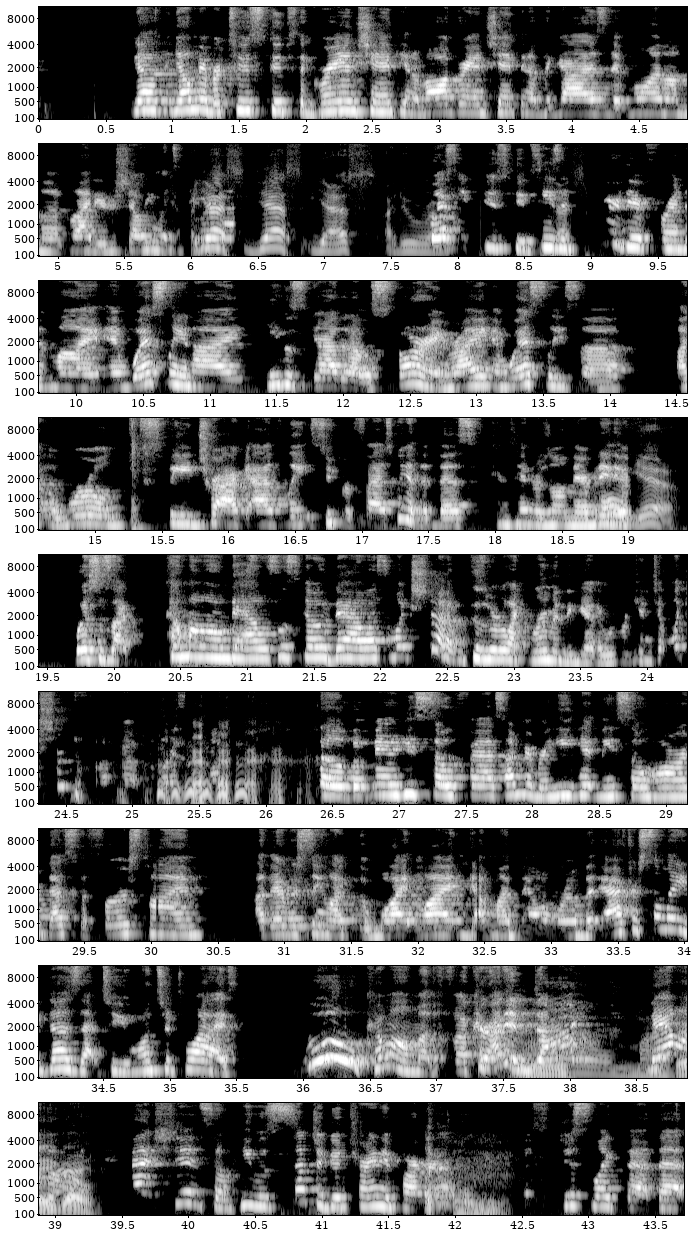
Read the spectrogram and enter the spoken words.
Y'all, y'all remember Two Scoops, the grand champion of all grand champion of the guys that won on the Gladiator show? He went to Yes, yes, yes. I do remember. Wesley Two Scoops. He's Yes. a dear, dear friend of mine. And Wesley and I, he was the guy that I was sparring, right? And Wesley's uh, like a world speed track athlete, super fast. We had the best contenders on there. But Oh, anyway, yeah. Wesley's like, come on, Dallas, let's go, Dallas. I'm like, shut up. Because we were like rooming together. We were getting like, shut the fuck up. so, but man, he's so fast. I remember he hit me so hard. That's the first time I've ever seen like the white light and got my bell rung. But after somebody does that to you once or twice, woo, come on, motherfucker. I didn't die Oh, my Now- there you go. that shit. So he was such a good training partner. just, just like that. That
